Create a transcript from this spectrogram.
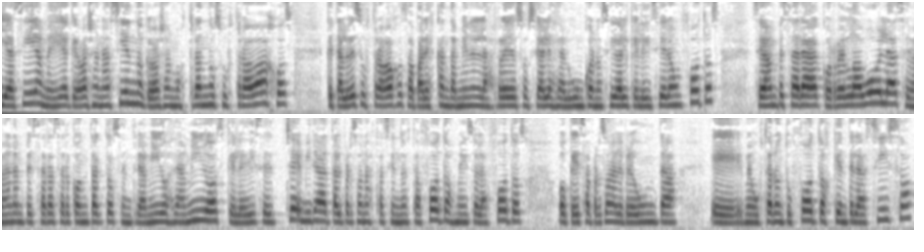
y así a medida que vayan haciendo, que vayan mostrando sus trabajos, que tal vez sus trabajos aparezcan también en las redes sociales de algún conocido al que le hicieron fotos, se va a empezar a correr la bola, se van a empezar a hacer contactos entre amigos de amigos que le dice, che, mira, tal persona está haciendo estas fotos, me hizo las fotos, o que esa persona le pregunta, eh, me gustaron tus fotos, quién te las hizo.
